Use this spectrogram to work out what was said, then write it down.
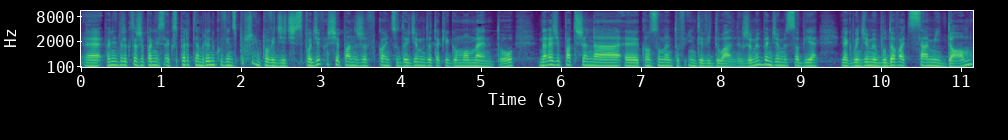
E, panie dyrektorze, pan jest ekspertem rynku, więc proszę mi powiedzieć, spodziewa się pan, że w końcu dojdziemy do takiego momentu, na razie patrzę na e, konsumentów indywidualnych, że my będziemy sobie, jak będziemy budować sami dom,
